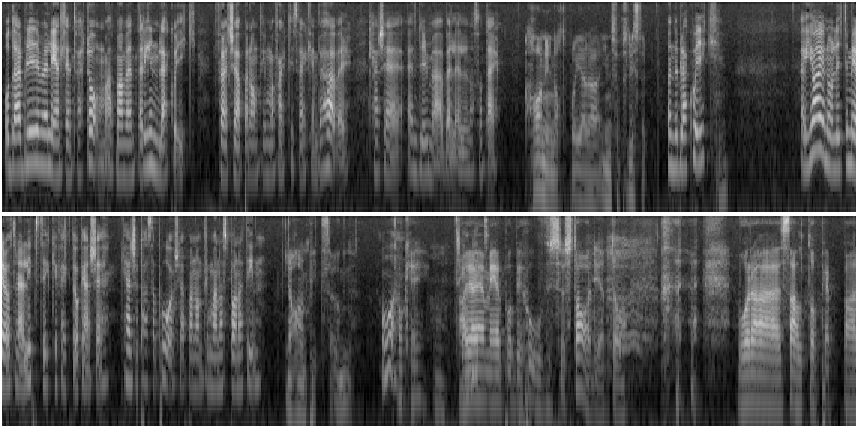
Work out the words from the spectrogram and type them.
Och där blir det väl egentligen tvärtom. Att man väntar in Black Week för att köpa någonting man faktiskt verkligen behöver. Kanske en dyr möbel eller något sånt där. Har ni något på era inköpslistor? Under Black Week? Mm. Ja, Jag är nog lite mer åt den här lipstick-effekt då kanske. Kanske passa på att köpa någonting man har spanat in. Jag har en pizzaugn. Åh, Okej. Mm. Ja, jag är mer på behovsstadiet då. Våra salt och peppar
